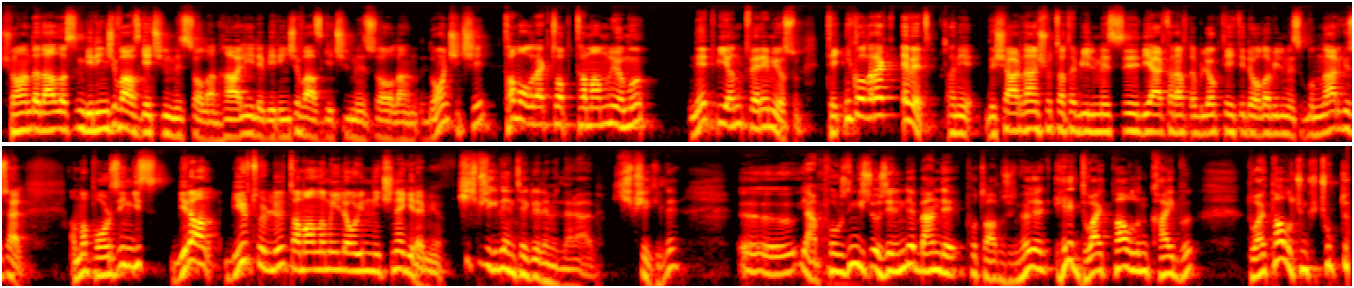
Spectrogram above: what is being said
şu anda Dallas'ın birinci vazgeçilmesi olan haliyle birinci vazgeçilmesi olan Doncic'i tam olarak top tamamlıyor mu? Net bir yanıt veremiyorsun. Teknik olarak evet hani dışarıdan şut atabilmesi, diğer tarafta blok tehdidi olabilmesi bunlar güzel. Ama Porzingis bir an bir türlü tam anlamıyla oyunun içine giremiyor. Hiçbir şekilde entegre edemediler abi. Hiçbir şekilde. Ee, yani Porzingis özelinde ben de pot altını söyleyeyim. Hele, Dwight Powell'ın kaybı. Dwight Powell çünkü çok da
